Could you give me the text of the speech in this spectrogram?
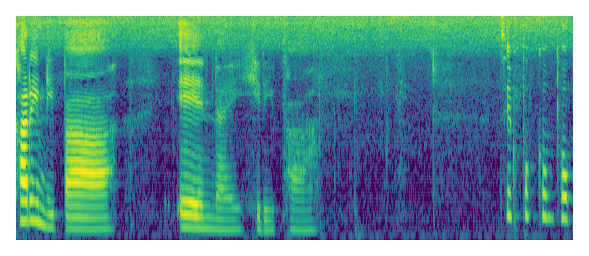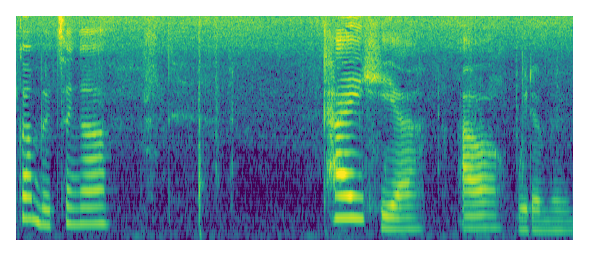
Karinipa ēnei hiripa. Te pukapuka mutunga. Kei hea a Wiremu?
